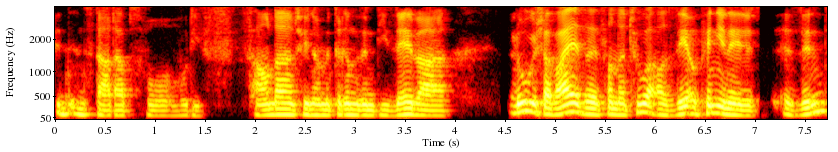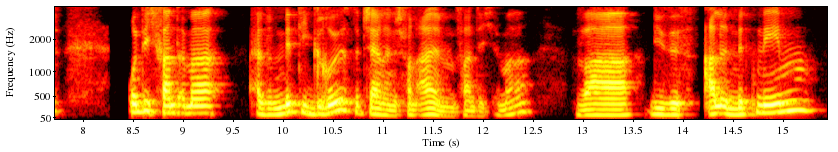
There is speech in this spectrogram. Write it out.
in, in, Startups, wo, wo die Founder natürlich noch mit drin sind, die selber logischerweise von Natur aus sehr opinionated äh, sind. Und ich fand immer, also mit die größte Challenge von allem, fand ich immer, war dieses alle mitnehmen,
